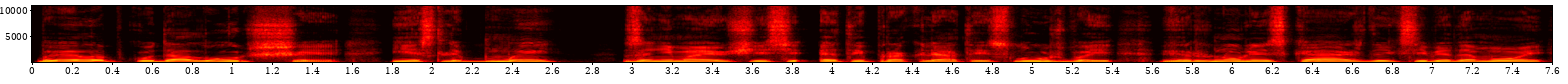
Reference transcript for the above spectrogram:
Было бы куда лучше, если б мы, занимающиеся этой проклятой службой, вернулись каждый к себе домой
